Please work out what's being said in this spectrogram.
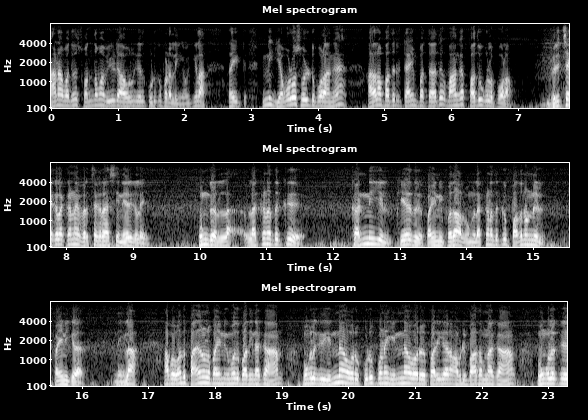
ஆனால் பார்த்தீங்கன்னா சொந்தமாக வீடு அவங்களுக்கு எதுவும் கொடுக்கப்படலைங்க. ஓகேங்களா? ரைட். இன்னும் எவ்வளோ சொல்லிட்டு போகலாங்க அதெல்லாம் பார்த்துட்டு டைம் பத்தாது. வாங்க பதுவுக்குள்ளே போகலாம் விருச்சக லக்கண விருச்சக ராசி நேர்களை உங்கள் ல லக்கணத்துக்கு கன்னியில் கேது பயணிப்பதால் உங்கள் லக்கணத்துக்கு பதினொன்றில் பயணிக்கிறார். இல்லைங்களா? அப்போ வந்து பதினொன்று பயணிக்கும் போது பார்த்தீங்கன்னாக்கா உங்களுக்கு என்ன ஒரு கொடுப்பனை என்ன ஒரு பரிகாரம் அப்படின்னு பார்த்தோம்னாக்கா உங்களுக்கு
